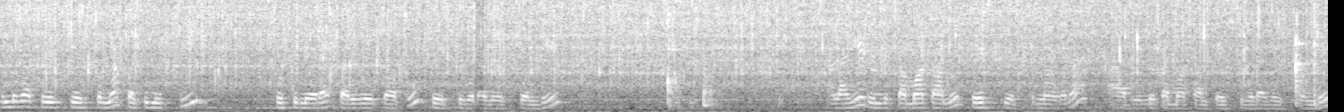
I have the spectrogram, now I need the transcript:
ముందుగా పేస్ట్ చేసుకున్న పచ్చిమిర్చి కొత్తిమీర కరివేపాకు పేస్ట్ కూడా వేసుకోండి. అలాగే రెండు టమాటాలు పేస్ట్ చేసుకున్నాం కదా ఆ రెండు టమాటాల పేస్ట్ కూడా వేసుకోండి.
